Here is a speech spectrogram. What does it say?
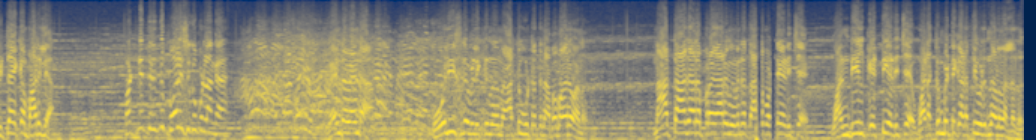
വിട്ടയക്കാൻ പാടില്ല. പട്ടണത്തിലിരുന്ന് പോലീസ് കൂപ്പിടലാങ്ക വേണ്ട വേണ്ട. പോലീസിനെ വിളിക്കുന്നത് നാട്ടുകൂട്ടത്തിന് അപമാനമാണ്. നാട്ടാചാര പ്രകാരം ഇവന്റെ തല പൊട്ടയടിച്ച് വണ്ടിയിൽ കെട്ടിയടിച്ച് വടക്കുംപെട്ടി കടത്തി വിടുന്നതാണ് നല്ലത്.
